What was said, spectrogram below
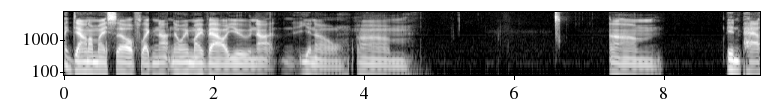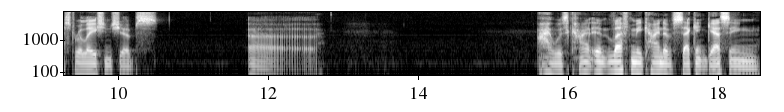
like down on myself, like not knowing my value, not you know, um, um, in past relationships, uh, I was kind. It left me kind of second guessing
